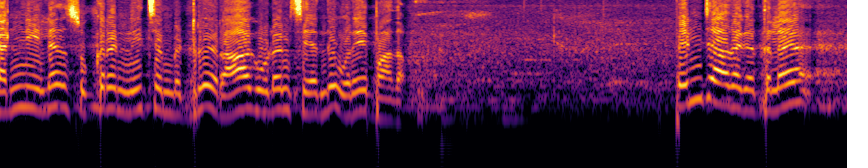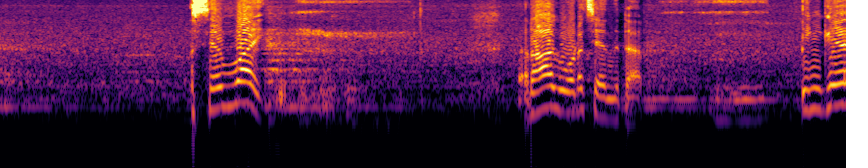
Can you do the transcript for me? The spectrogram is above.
கண்ணியில் சுக்கிரன் நீச்சம் பெற்று ராகுடன் சேர்ந்து ஒரே பாதம். பெண் ஜாதகத்தில் செவ்வாய் ராகுவோட சேர்ந்துட்டார். இங்கே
